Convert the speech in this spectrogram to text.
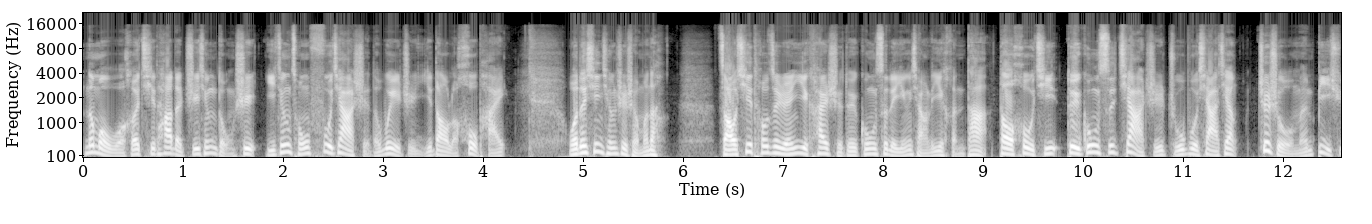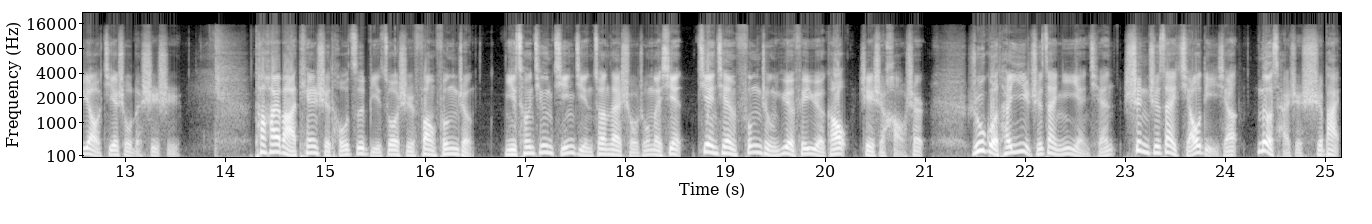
那么我和其他的执行董事已经从副驾驶的位置移到了后排。我的心情是什么呢？早期投资人一开始对公司的影响力很大，到后期对公司价值逐步下降，这是我们必须要接受的事实。他还把天使投资比作是放风筝，你曾经紧紧攥在手中的线，渐渐风筝越飞越高，这是好事儿。如果它一直在你眼前，甚至在脚底下，那才是失败，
